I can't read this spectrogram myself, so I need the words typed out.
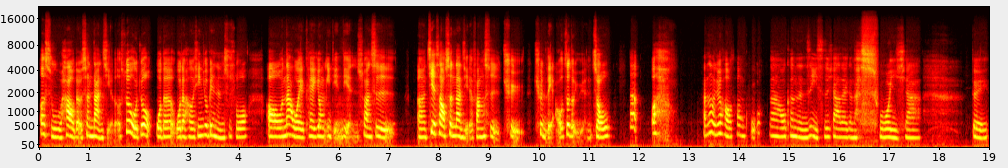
二十五号的圣诞节了，所以我就我的我的核心就变成是说，哦，那我也可以用一点点算是呃介绍圣诞节的方式去去聊这个圆周。那哇，反正我就好痛苦哦。那我可能自己私下再跟他 说一下，对，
